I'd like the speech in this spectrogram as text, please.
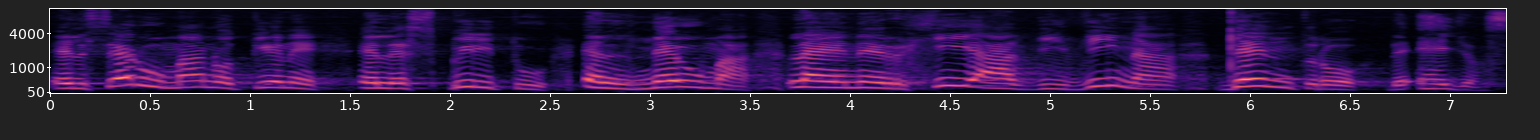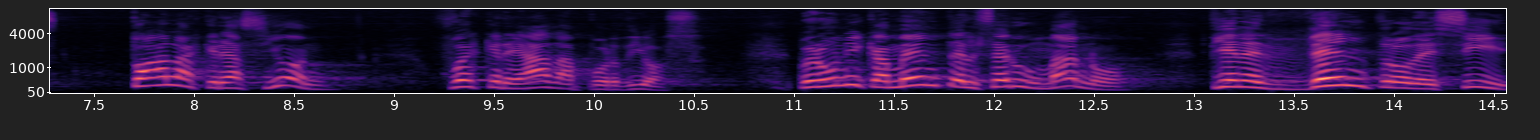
el ser humano tiene el espíritu, el neuma, la energía divina dentro de ellos. Toda la creación fue creada por Dios, pero únicamente el ser humano tiene dentro de sí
